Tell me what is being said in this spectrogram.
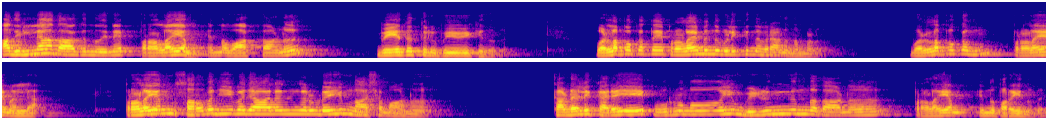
അതില്ലാതാകുന്നതിനെ പ്രളയം എന്ന വാക്കാണ് വേദത്തിൽ ഉപയോഗിക്കുന്നത്. വെള്ളപ്പൊക്കത്തെ പ്രളയം എന്ന് വിളിക്കുന്നവരാണ് നമ്മൾ. വെള്ളപ്പൊക്കം പ്രളയമല്ല. പ്രളയം സർവജീവജാലങ്ങളുടെയും നാശമാണ്. കടൽ കരയെ പൂർണമായും വിഴുങ്ങുന്നതാണ് പ്രളയം എന്ന് പറയുന്നത്.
